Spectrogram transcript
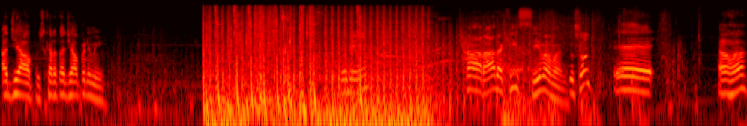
Tá de alpa. Os caras tá de alpa em mim. Deu um. Caralho, aqui em cima, mano. Puxou? É. Aham.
